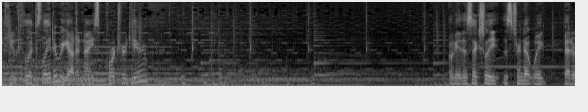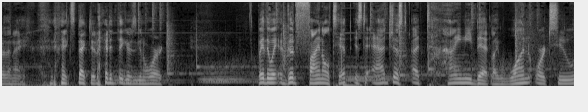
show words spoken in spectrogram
A few clicks later, we got a nice portrait here. Okay, this actually, this turned out way better than I expected. I didn't think it was going to work. By the way, a good final tip is to add just a tiny bit, like one or two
